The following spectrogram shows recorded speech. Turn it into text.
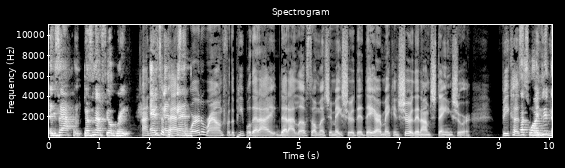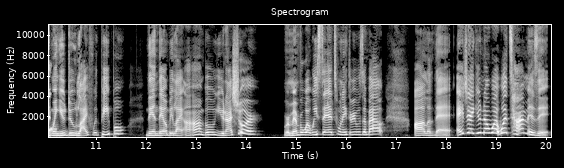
exactly. Doesn't that feel great? I need and, to and, pass and, the word around for the people that I that I love so much and make sure that they are making sure that I'm staying sure. Because when when you do life with people, then they'll be like, "Uh-uh, boo, you're not sure." Remember what we said 23 was about? All of that. AJ, you know what? What time is it?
